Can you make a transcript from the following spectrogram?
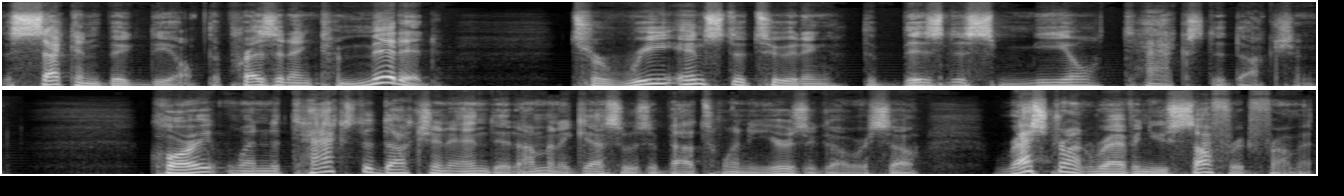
The second big deal, the president committed to reinstituting the business meal tax deduction. Corey, when the tax deduction ended, I'm going to guess it was about 20 years ago or so, restaurant revenue suffered from it.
